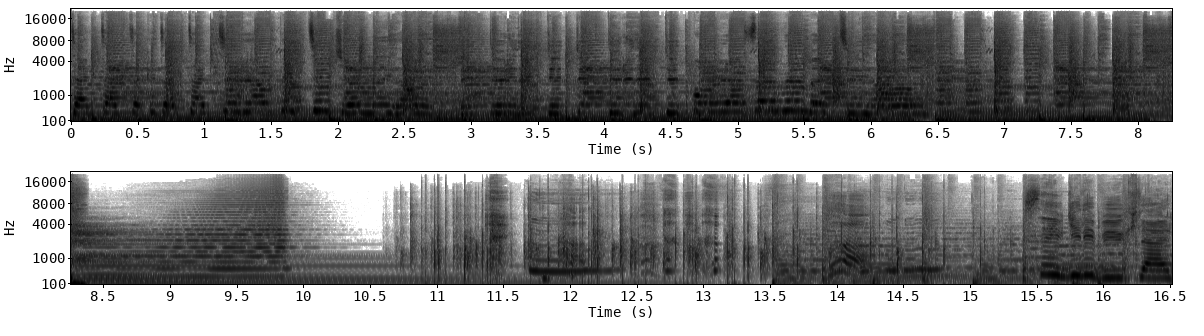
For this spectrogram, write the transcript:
Tak tak tak tak tak tak Trampetin çalıyor Düt dür düt düt düt dür düt düt Borazanım ötüyor Sevgili büyükler,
